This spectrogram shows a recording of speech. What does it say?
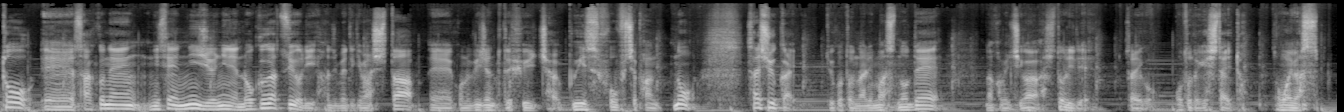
と、えー、昨年2022年6月より始めてきました、えー、この Vision to the Future with Forbes Japan の最終回ということになりますので、中道が一人で最後お届けしたいと思います。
